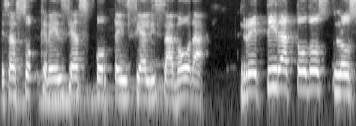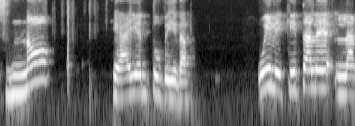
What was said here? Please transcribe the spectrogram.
esas son creencias potencializadoras. Retira todos los no que hay en tu vida. Willy, quítale la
